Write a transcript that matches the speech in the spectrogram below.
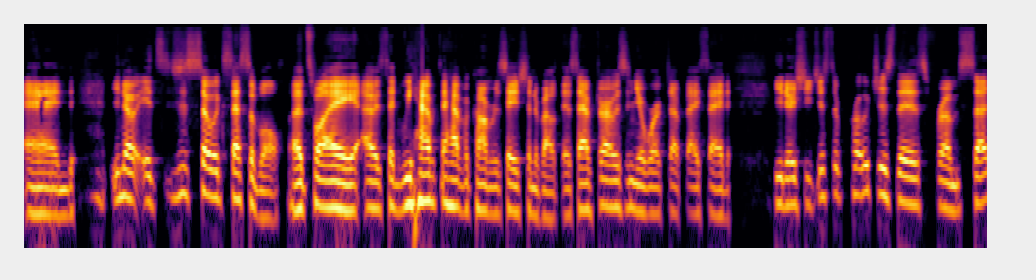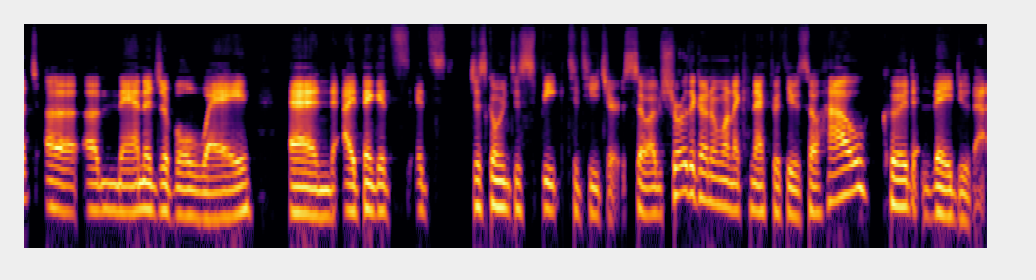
and you know it's just so accessible. That's why I said we have to have a conversation about this. After I was in your workshop, I said you know, she just approaches this from such a, a manageable way. And I think it's it's just going to speak to teachers. So I'm sure they're going to want to connect with you. So how could they do that?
